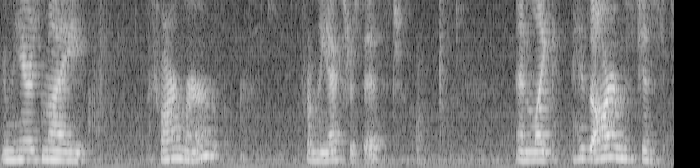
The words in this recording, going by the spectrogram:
And here's my farmer from The Exorcist. And like his arms just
